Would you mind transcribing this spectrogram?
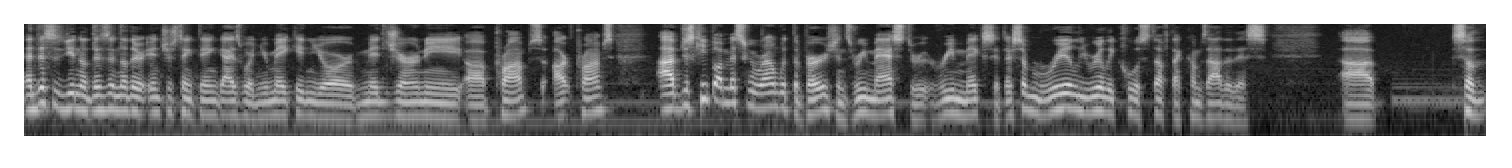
and this is you know this is another interesting thing guys when you're making your Midjourney uh prompts art prompts uh, just keep on messing around with the versions remaster it remix it there's some really really cool stuff that comes out of this uh so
